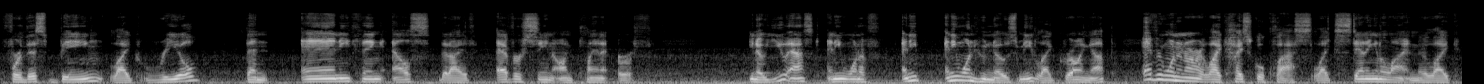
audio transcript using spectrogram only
for this being, like, real than anything else that I've ever seen on planet Earth. You know, you ask any one of any anyone who knows me, like growing up, everyone in our like high school class, like standing in a line, they're like,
